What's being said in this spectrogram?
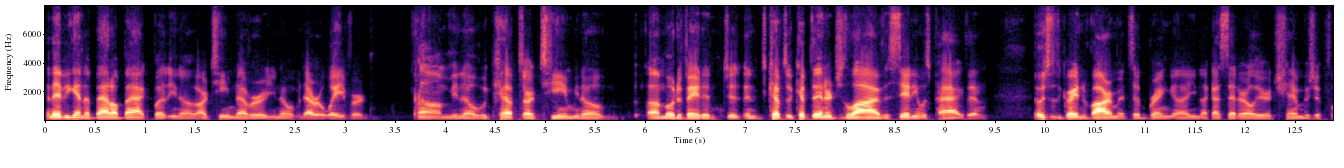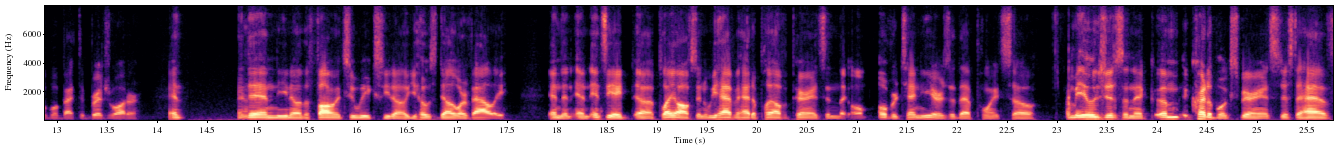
and they began to battle back. But you know, our team never, you know, never wavered. Um, you know, we kept our team, you know, uh, motivated and kept kept the energy alive. The stadium was packed, and it was just a great environment to bring, uh, you know, like I said earlier, championship football back to Bridgewater. And then you know, the following two weeks, you know, you host Delaware Valley and then and NCAA uh, playoffs, and we haven't had a playoff appearance in like over 10 years at that point. So I mean, it was just an um, incredible experience just to have,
